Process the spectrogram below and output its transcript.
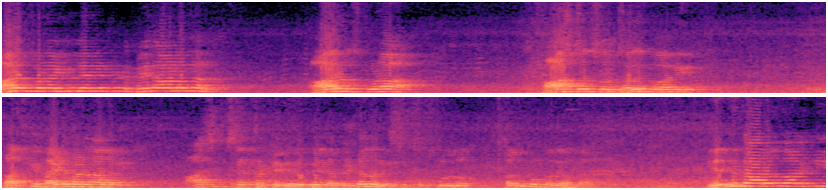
ఆ రోజు కూడా ఇల్లు లేనటువంటి పేదవాళ్ళు ఉన్నారు. ఆ రోజు కూడా హాస్టల్స్లో చదువుకోవాలి బతికి బయటపడదామని ఆశించినటువంటి నిరుపేద బిడ్డలు రెసిడెన్షియల్ స్కూల్లో చదువుకుంటూనే ఉన్నారు. ఎందుకు ఆ రోజు వాళ్ళకి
